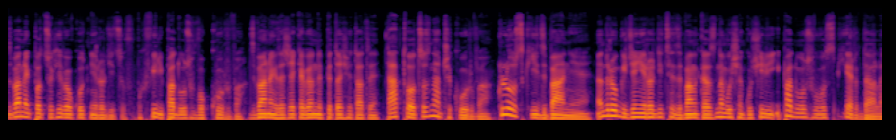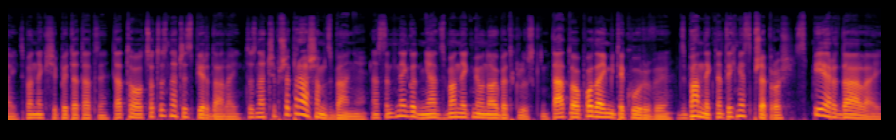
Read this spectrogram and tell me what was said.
Dzbanek podsłuchiwał kłótnie rodziców. Po chwili padło słowo kurwa. Dzbanek zaciekawiony pyta się taty: Tato, co znaczy kurwa? Kluski, dzbanie. Na drugi dzień rodzice dzbanka znowu się kłócili i padło słowo spierdalaj. Dzbanek się pyta taty: Tato, co to znaczy spierdalaj? To znaczy przepraszam, dzbanie. Następnego dnia dzbanek miał na obiad kluski. Tato, podaj mi te kurwy. Dzbanek, natychmiast przeproś. Spierdalaj.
